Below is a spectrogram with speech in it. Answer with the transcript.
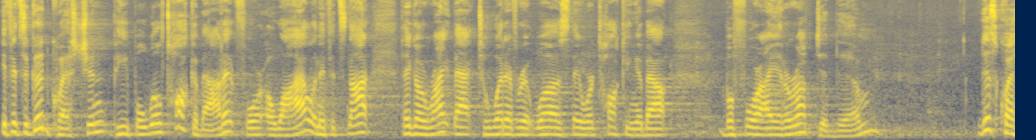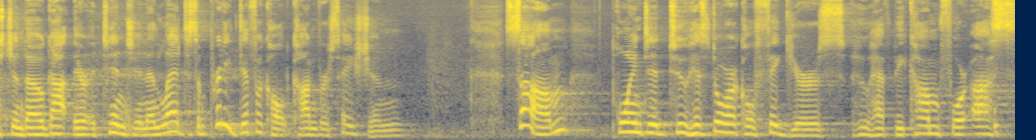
If it's a good question, people will talk about it for a while, and if it's not, they go right back to whatever it was they were talking about before I interrupted them. This question, though, got their attention and led to some pretty difficult conversation. Some pointed to historical figures who have become for us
